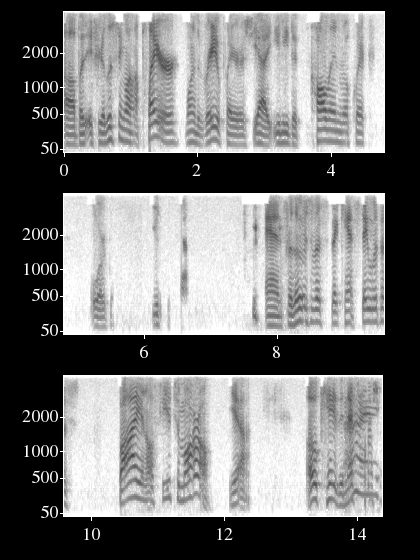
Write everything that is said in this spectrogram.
Uh, but if you're listening on a player, one of the radio players, yeah, you need to call in real quick or YouTube. And for those of us that can't stay with us, bye, and I'll see you tomorrow. Yeah. Okay, the next Bye. question,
